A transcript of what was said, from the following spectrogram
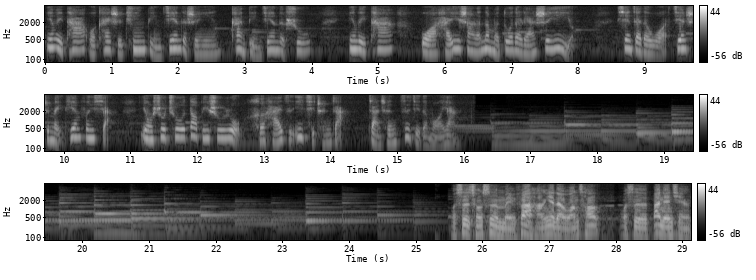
因为他，我开始听顶尖的声音，看顶尖的书。因为他，我还遇上了那么多的良师益友。现在的我，坚持每天分享，用输出倒逼输入，和孩子一起成长，长成自己的模样。我是从事美发行业的王超。我是半年前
